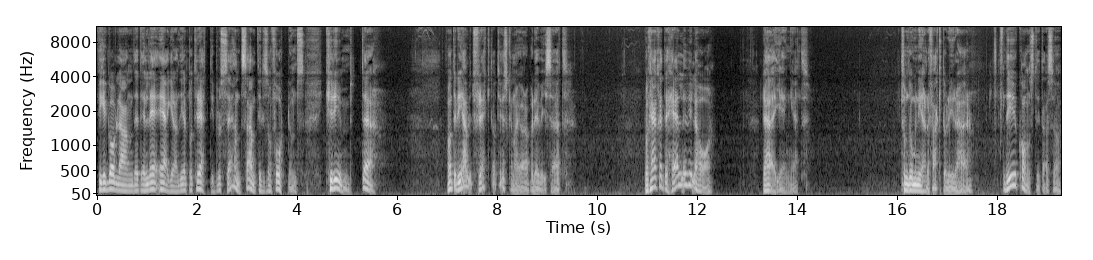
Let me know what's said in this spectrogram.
vilket gav landet en ägarandel på 30 procent samtidigt som Fortums krympte. Var inte det jävligt fräckt av tyskarna att göra på det viset? De kanske inte heller ville ha det här gänget som dominerande faktor i det här. Det är ju konstigt alltså.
